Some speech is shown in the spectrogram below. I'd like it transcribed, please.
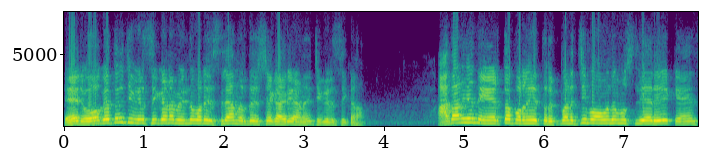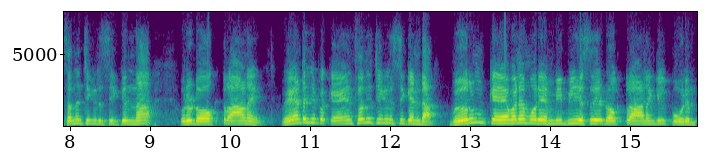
ഏ രോഗത്തിന് ചികിത്സിക്കണം എന്ന് പറഞ്ഞ ഇസ്ലാം നിർദ്ദേശിച്ച കാര്യമാണ് ചികിത്സിക്കണം. അതാണ് ഞാൻ നേരത്തെ പറഞ്ഞത്. തൃപ്പണിച്ചി മുഹമ്മദ് മുസ്ലിയാർ ക്യാൻസറിന് ചികിത്സിക്കുന്ന ഒരു ഡോക്ടറാണ്. വേണ്ട ഇപ്പോൾ ക്യാൻസറിന് ചികിത്സിക്കേണ്ട. വെറും കേവലം ഒരു M B B S doctor ആണെങ്കിൽ പോലും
